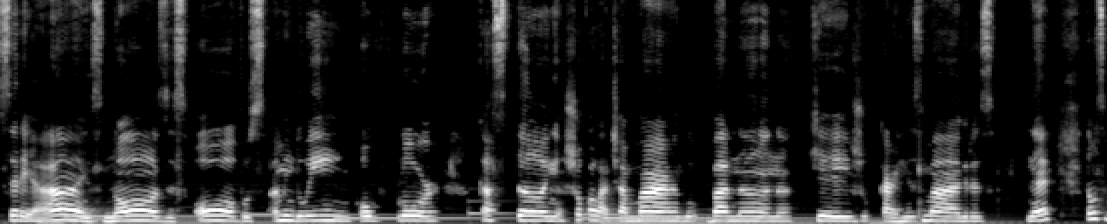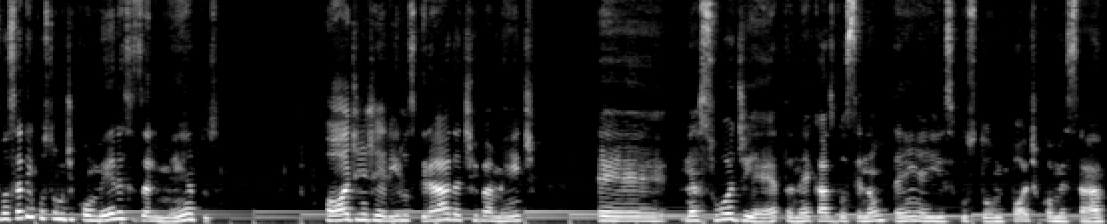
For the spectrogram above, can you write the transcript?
cereais, nozes, ovos, amendoim, couve-flor, castanha, chocolate amargo, banana, queijo, carnes magras, né? Então se você tem costume de comer esses alimentos, pode ingeri-los gradativamente é, na sua dieta, né? Caso você não tenha esse costume, pode começar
